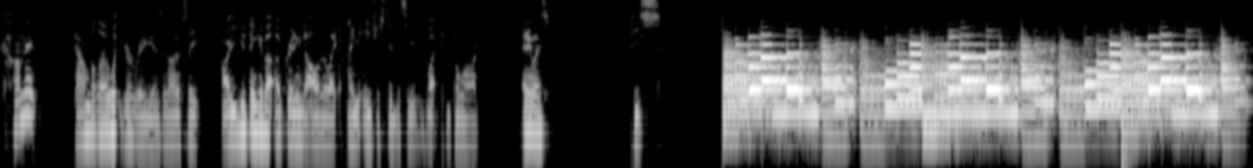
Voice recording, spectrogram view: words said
comment down below what your rig is, and honestly, are you thinking about upgrading to Alder Lake, I'm interested to see what people are. Anyways, peace.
